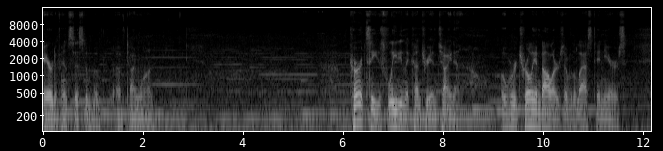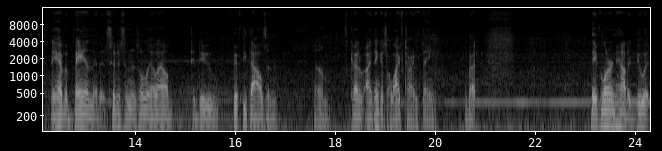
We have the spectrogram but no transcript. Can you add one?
air defense system of, of Taiwan. Currency is fleeing the country in China. Over a trillion dollars over the last 10 years. They have a ban that a citizen is only allowed to do 50,000. Um, it's kind of, I think it's a lifetime thing, but they've learned how to do it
